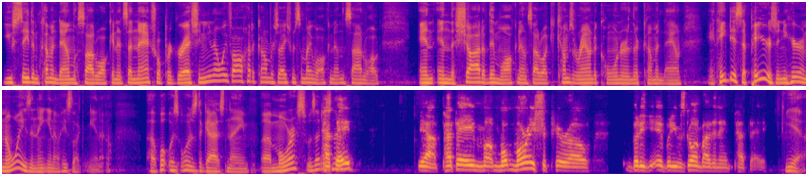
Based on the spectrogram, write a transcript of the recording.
You see them coming down the sidewalk, and it's a natural progression. You know, we've all had a conversation with somebody walking down the sidewalk, and and the shot of them walking down the sidewalk it comes around a corner, and they're coming down, and he disappears, and you hear a noise, and he, you know, he's like, you know, uh, what was what was the guy's name? Uh, Morris was that his Pepe? name? Yeah, Pepe Mo- Mo- Maury Shapiro, but he but he was going by the name Pepe. Yeah,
